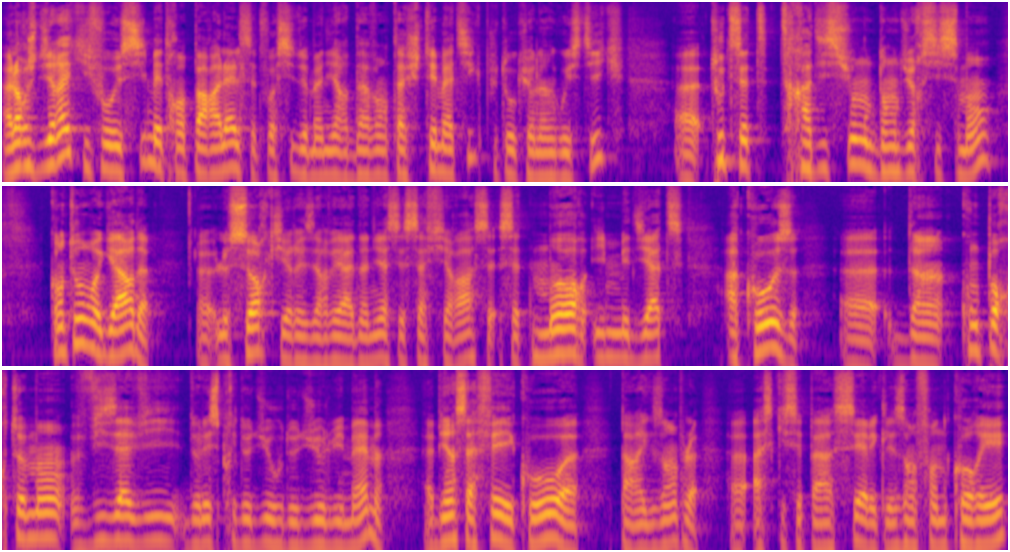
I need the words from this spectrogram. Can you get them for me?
Alors je dirais qu'il faut aussi mettre en parallèle, cette fois-ci de manière davantage thématique plutôt que linguistique, euh, toute cette tradition d'endurcissement. Quand on regarde euh, le sort qui est réservé à Ananias et Saphira, cette mort immédiate à cause euh, d'un comportement vis-à-vis de l'Esprit de Dieu ou de Dieu lui-même, eh bien ça fait écho, par exemple, à ce qui s'est passé avec les enfants de Corée,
